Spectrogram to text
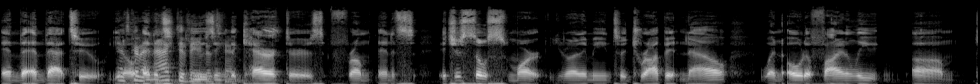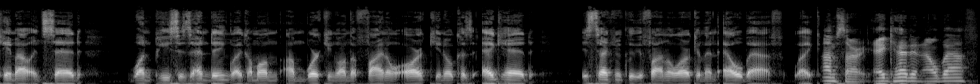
And th- and that too, you It's know, and it's using the characters from, and it's it's just so smart, you know what I mean? To drop it now when Oda finally um, came out and said One Piece is ending, like I'm on, I'm working on the final arc, you know, because Egghead is technically the final arc, and then Elbaph, like I'm sorry, Egghead and Elbaph.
